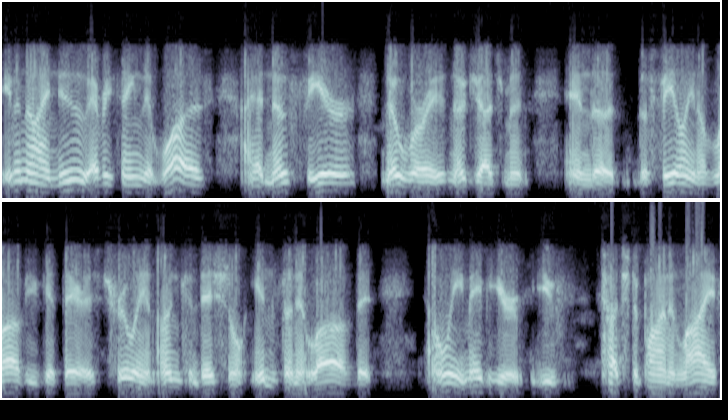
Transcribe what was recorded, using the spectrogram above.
even though I knew everything that was. I had no fear, no worries, no judgment and the the feeling of love you get there is truly an unconditional, infinite love that only maybe you're you've touched upon in life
